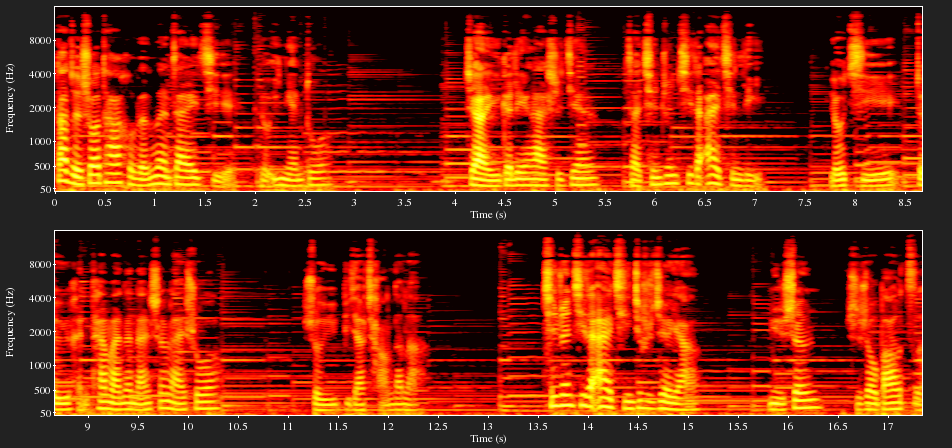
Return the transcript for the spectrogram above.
大嘴说他和文文在一起有一年多，这样一个恋爱时间，在青春期的爱情里。尤其对于很贪玩的男生来说，属于比较长的了。青春期的爱情就是这样，女生是肉包子，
